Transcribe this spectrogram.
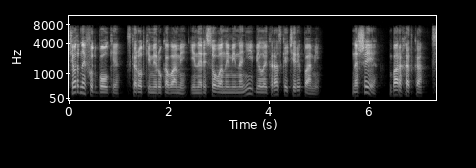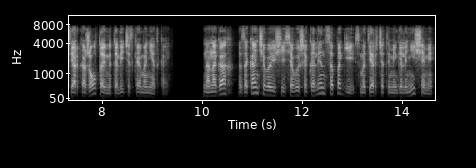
черной футболке с короткими рукавами и нарисованными на ней белой краской черепами. На шее бархатка с ярко-желтой металлической монеткой. На ногах заканчивающиеся выше колен сапоги с матерчатыми голенищами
